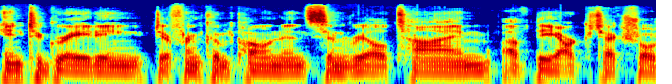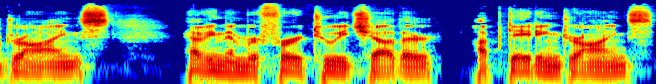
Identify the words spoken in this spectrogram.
integrating different components in real time of the architectural drawings, having them refer to each other, updating drawings.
